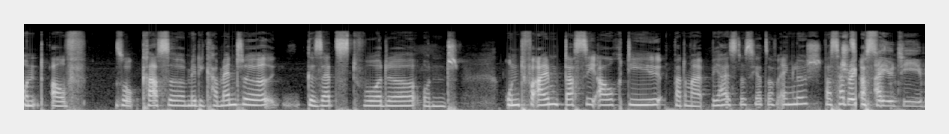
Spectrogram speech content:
und auf so krasse Medikamente gesetzt wurde und und vor allem, dass sie auch die, warte mal, wie heißt das jetzt auf Englisch? Was hat Trick sie, IUD.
